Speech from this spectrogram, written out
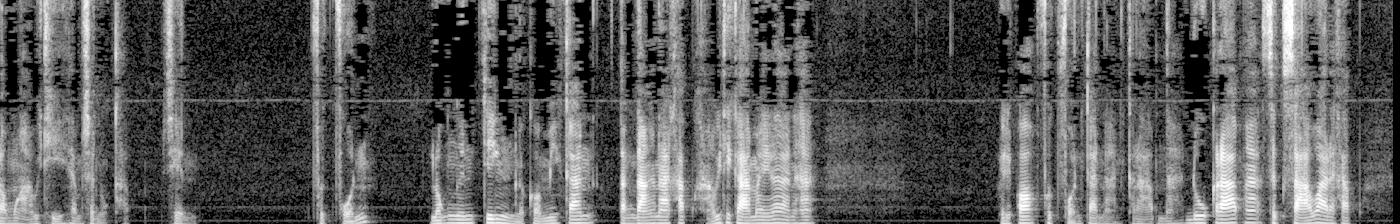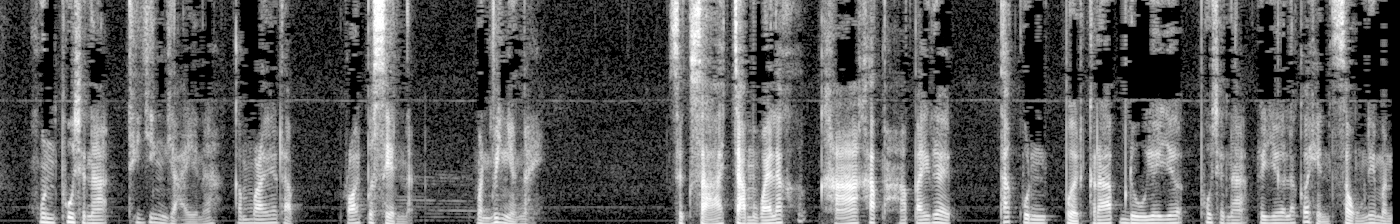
ลองมองหาวิธีทำสนุกครับ เช่น ฝึกฝน ลงเงินจริง แล้วก็มีการต่างๆนะครับ หาวิธีการมาเองแล้วกันนะฮะโดยเฉพาะฝึกฝนการอ่านกราฟนะ ดูกราฟฮะศึกษาว่านะครับ หุ้นผู้ชนะที่ยิ่งใหญ่นะกำไรระดับร้อยเปอร์เซ็นต์อะมันวิ่งยังไง ศึกษาจำไว้แล้วก็หาครับหาไปเรื่อยถ้าคุณเปิดกราฟดูเยอะๆผู้ชนะเยอะๆแล้วก็เห็นทรงนี่มัน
